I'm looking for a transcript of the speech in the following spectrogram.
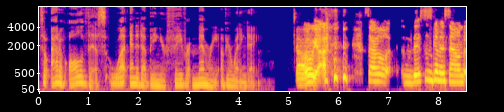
So, out of all of this, what ended up being your favorite memory of your wedding day? Oh, yeah. so this is going to sound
